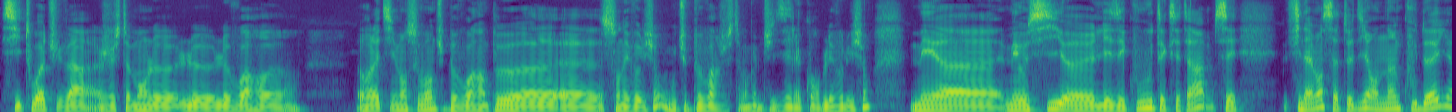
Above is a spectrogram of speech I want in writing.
si toi tu vas justement le, le, le voir euh, relativement souvent tu peux voir un peu euh, euh, son évolution ou tu peux voir justement comme tu disais la courbe l'évolution. Mais euh, mais aussi euh, les écoutes etc c'est finalement ça te dit en un coup d'œil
